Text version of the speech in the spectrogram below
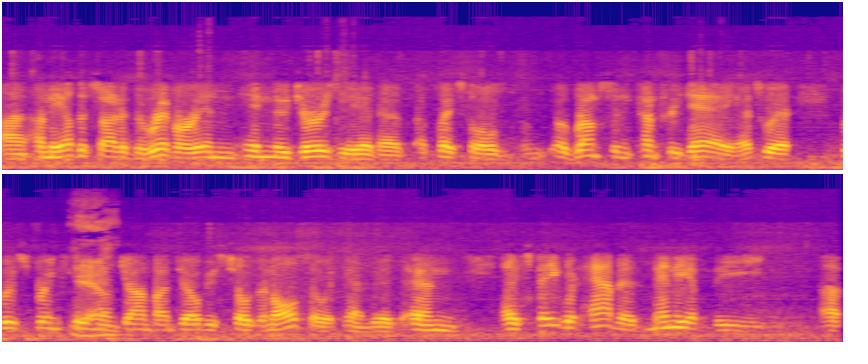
on, on the other side of the river in in New Jersey at a, a place called Rumson Country Day. That's where Bruce Springsteen Yeah. and John Bon Jovi's children also attended, and as fate would have it, many of the uh,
